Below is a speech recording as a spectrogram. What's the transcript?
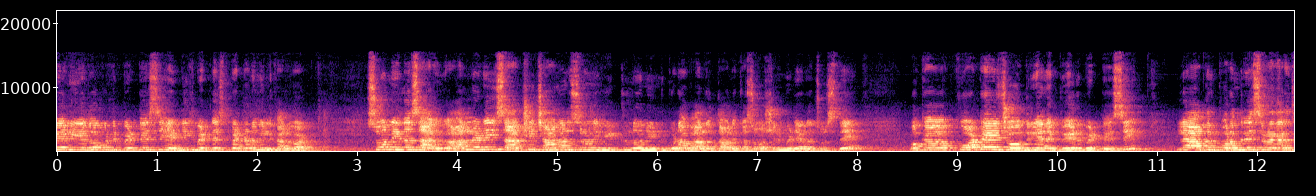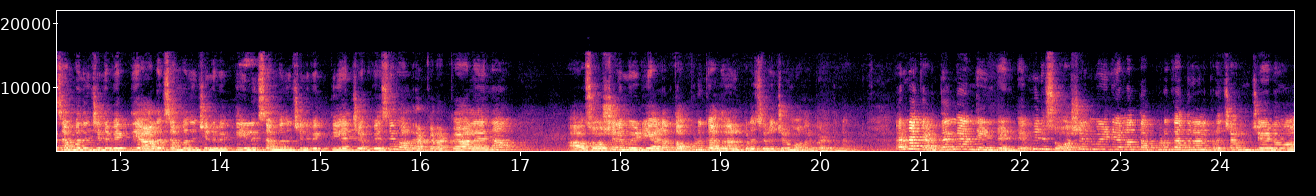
పేరు ఏదో ఒకటి పెట్టేసి హెడ్డింగ్ పెట్టేసి పెట్టడం వీళ్ళకి అలవాటు. సో నిన్న ఆల్రెడీ సాక్షి ఛానల్స్లోని వీటిలో నేను కూడా వాళ్ళ తాలూకా సోషల్ మీడియాలో చూస్తే ఒక కోటయ్య చౌదరి అనే పేరు పెట్టేసి లేకపోతే పురంధరేశ్వర గారికి సంబంధించిన వ్యక్తి వాళ్ళకి సంబంధించిన వ్యక్తి వీళ్ళకి సంబంధించిన వ్యక్తి అని చెప్పేసి వాళ్ళు రకరకాలైన సోషల్ మీడియాలో తప్పుడు కథనాలు ప్రచురించడం మొదలు పెడుతున్నారు. అది నాకు అర్థం కానిది ఏంటంటే మీరు సోషల్ మీడియాలో తప్పుడు కథనాలు ప్రచారం చేయడమా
